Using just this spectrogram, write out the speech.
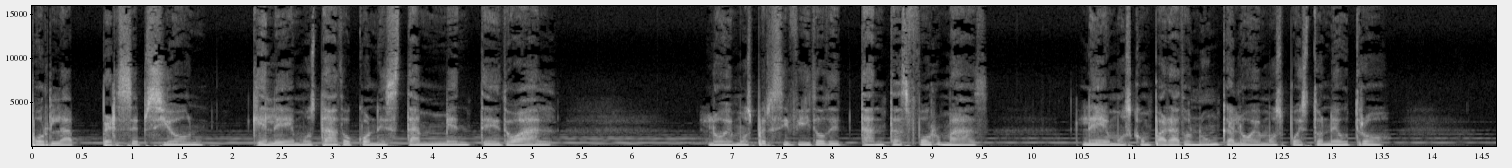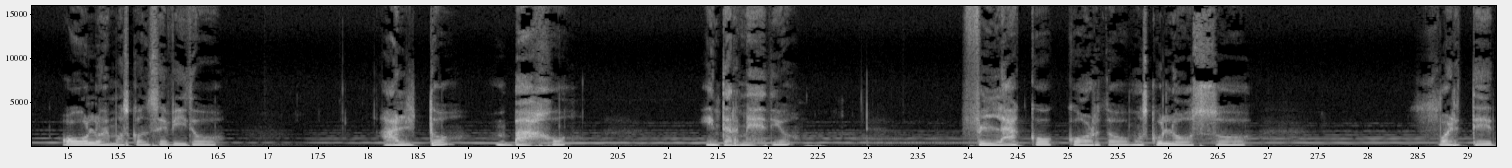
por la percepción que le hemos dado con esta mente dual. Lo hemos percibido de tantas formas, le hemos comparado, nunca lo hemos puesto neutro o lo hemos concebido alto, bajo, intermedio flaco, gordo, musculoso, fuerte,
